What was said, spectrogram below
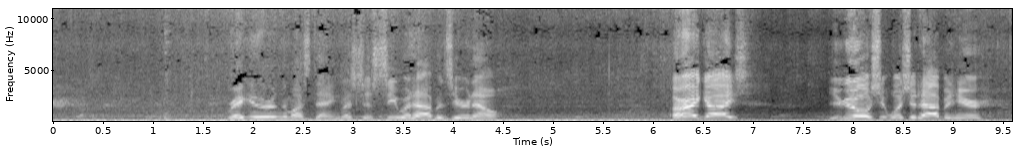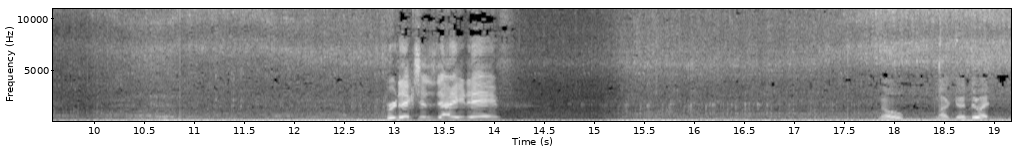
regular in the Mustang. Let's just see what happens here now. All right, guys. You know what should happen here. Predictions, Daddy Dave? Nope, not gonna do it.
